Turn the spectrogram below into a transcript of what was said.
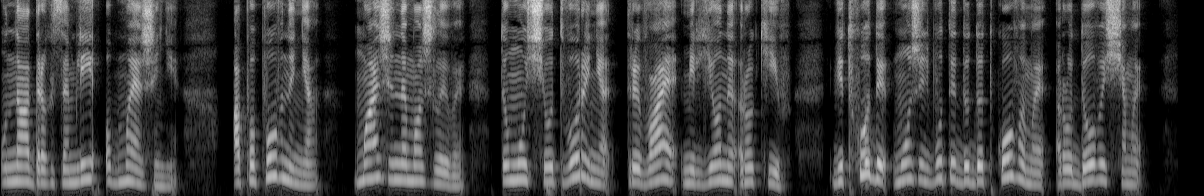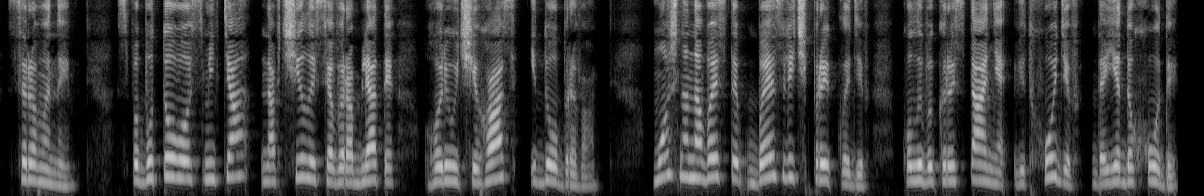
у надрах землі обмежені, а поповнення майже неможливе, тому що утворення триває мільйони років. Відходи можуть бути додатковими родовищами сировини. З побутового сміття навчилися виробляти горючий газ і добрива. Можна навести безліч прикладів, коли використання відходів дає доходи.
